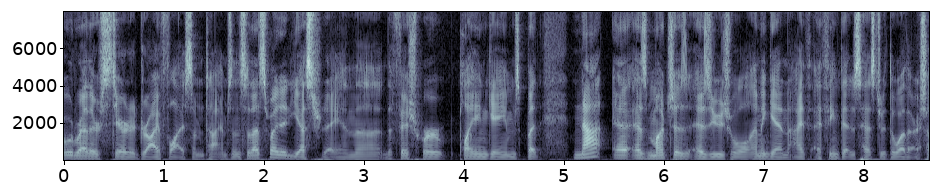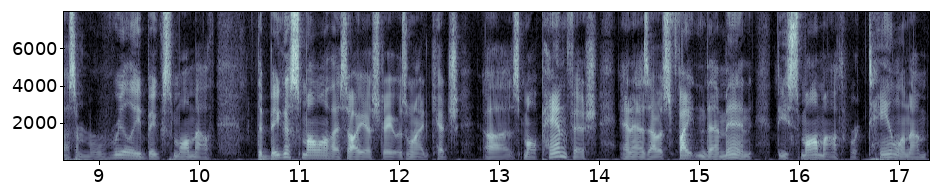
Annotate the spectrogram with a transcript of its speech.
would rather stare at a dry fly sometimes, and so that's what I did yesterday. And the the fish were playing games, but not a, as much as as usual. And again, I, I think that just has to do with the weather. I saw some really big smallmouth the biggest smallmouth I saw yesterday was when I'd catch uh, small panfish, and as I was fighting them in, these smallmouth were tailing them,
